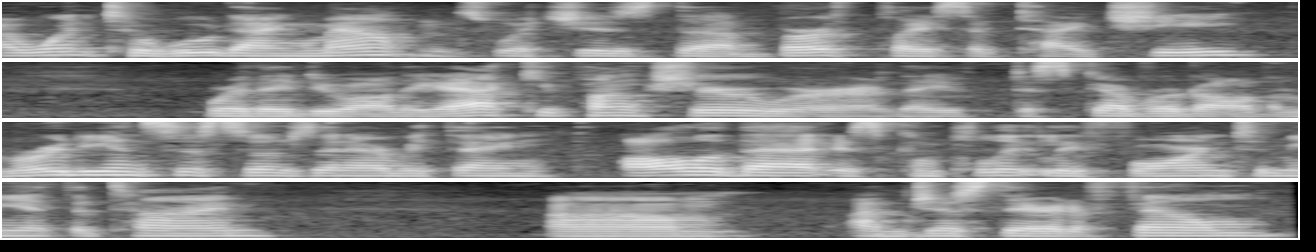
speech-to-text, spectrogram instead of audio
I went to Wudang Mountains, which is the birthplace of Tai Chi, where they do all the acupuncture, where they've discovered all the meridian systems and everything. All of that is completely foreign to me at the time. Um, I'm just there to film,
